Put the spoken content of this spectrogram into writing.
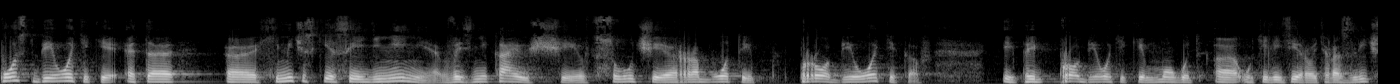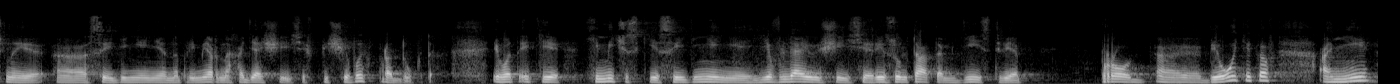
Постбиотики – это химические соединения, возникающие в случае работы пробиотиков, и при пробиотики могут э, утилизировать различные э, соединения, например, находящиеся в пищевых продуктах. И вот эти химические соединения, являющиеся результатом действия пробиотиков, они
